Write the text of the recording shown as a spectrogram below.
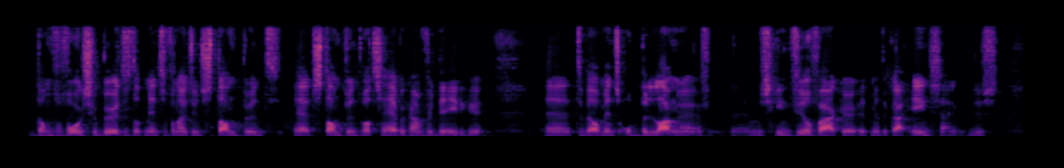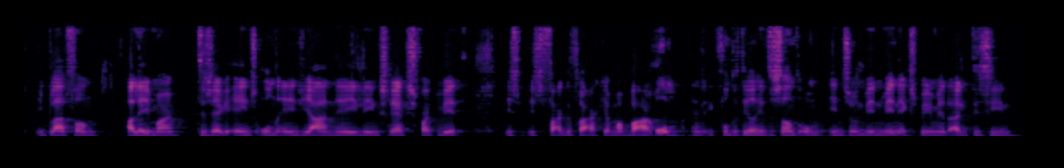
dan vervolgens gebeurt is dat mensen vanuit hun standpunt, hè, het standpunt wat ze hebben, gaan verdedigen. Uh, terwijl mensen op belangen misschien veel vaker het met elkaar eens zijn. Dus in plaats van alleen maar te zeggen eens, oneens, ja, nee, links, rechts, zwart, wit, is, is vaak de vraag, ja, maar waarom? En ik vond het heel interessant om in zo'n win-win experiment eigenlijk te zien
